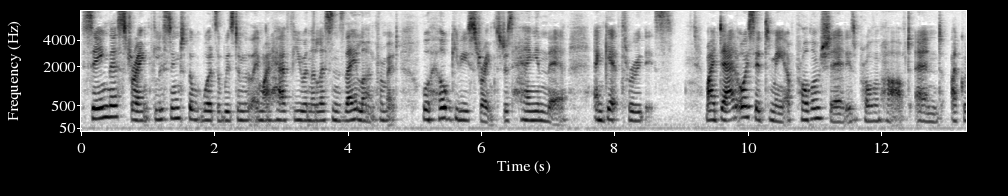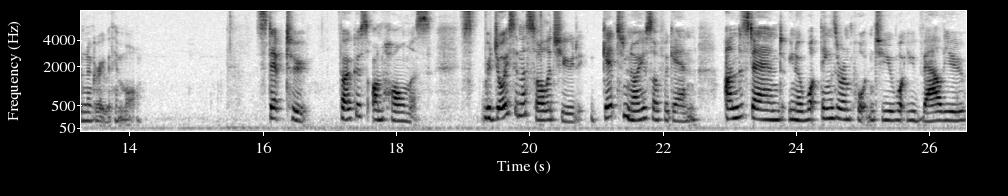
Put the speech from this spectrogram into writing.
seeing their strength, listening to the words of wisdom that they might have for you and the lessons they learn from it will help give you strength to just hang in there and get through this. My dad always said to me, a problem shared is a problem halved, and I couldn't agree with him more. Step two, focus on wholeness. Rejoice in the solitude, get to know yourself again, understand you know what things are important to you what you value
